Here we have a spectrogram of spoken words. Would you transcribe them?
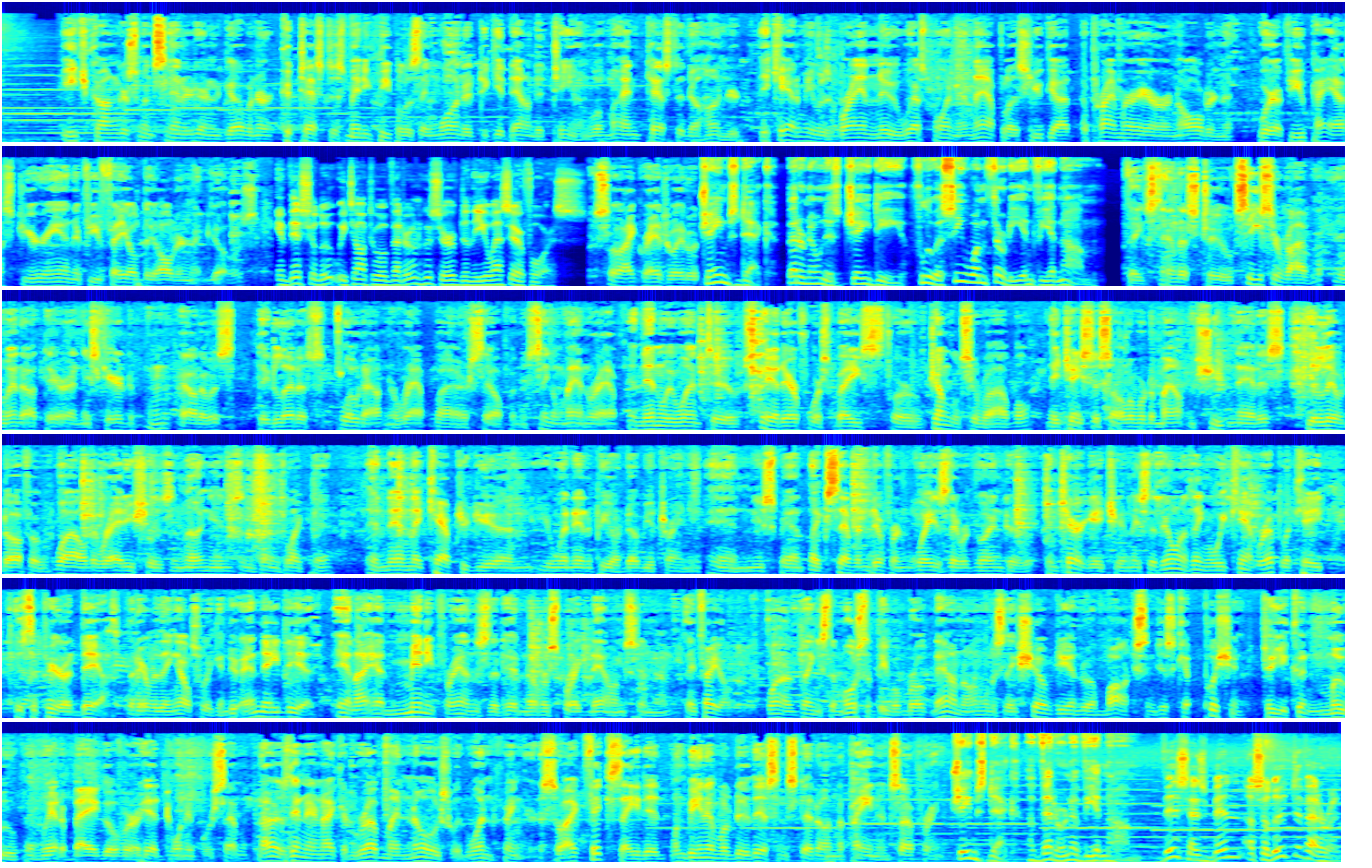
Each congressman, senator, and governor could test as many people as they wanted to get down to 10. Well, mine tested 100. The academy was brand new. West Point and Annapolis, you got a primary or an alternate, where if you passed, you're in. If you failed, the alternate goes. In this salute, we talk to a veteran who served in the U.S. Air Force. So I graduated. James Deck, better known as JD, flew a C 130 in Vietnam. They sent us to sea survival. We went out there and they scared mm out of us. They let us float out in a raft by ourselves in a single man raft. And then we went to Stead Air Force Base for jungle survival. They chased us all over the mountain shooting at us. You lived off of wild radishes and onions and things like that. And then they captured you and you went into POW training. And you spent like seven different ways they were going to interrogate you. And they said, the only thing we can't replicate is the fear of death, but everything else we can do. And they did. And I had many friends that had nervous breakdowns and they failed. One of the things that most of the people broke down on was they shoved you into a box and just kept pushing till you couldn't move. And we had a bag over our head 24 7. I was in there and I could rub my nose with one finger. So I fixated on being able to do this instead on the pain and suffering. James Deck, a veteran of Vietnam. This has been a salute to veteran.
